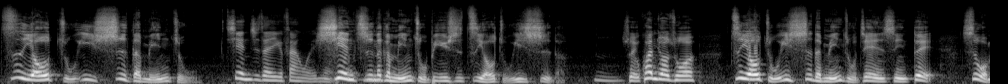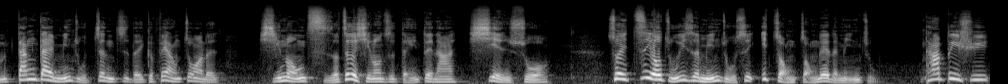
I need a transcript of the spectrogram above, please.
自由主义式的民主限制在一个范围内，限制那个民主必须是自由主义式的。嗯，所以换句话说，自由主义式的民主这件事情，对，是我们当代民主政治的一个非常重要的形容词。这个形容词等于对他限缩。所以，自由主义式的民主是一种种类的民主，它必须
